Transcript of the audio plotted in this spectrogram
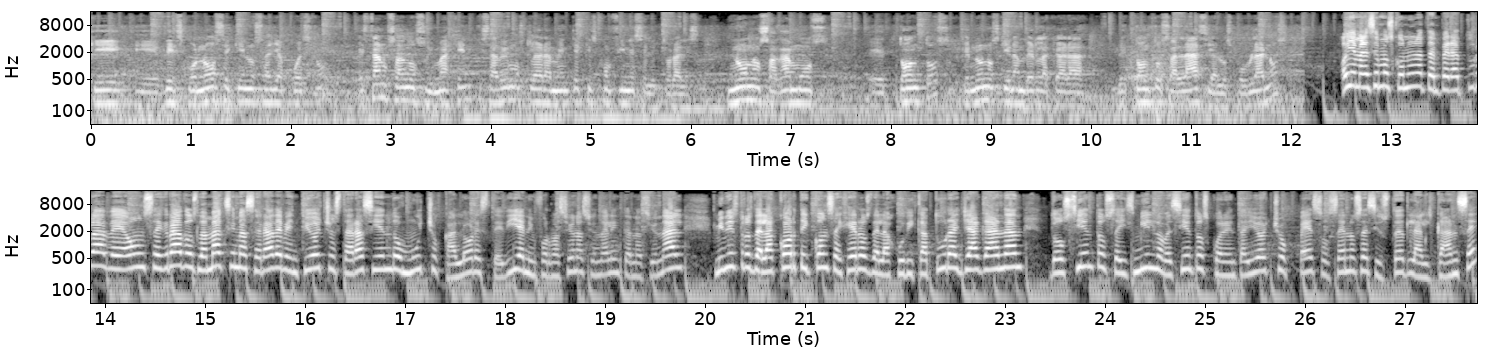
que eh, desconoce quién los haya puesto, están usando su imagen y sabemos claramente que es con fines electorales. No nos hagamos eh, tontos, que no nos quieran ver la cara de tontos a las y a los poblanos, Hoy amanecemos con una temperatura de 11 grados, la máxima será de 28, estará haciendo mucho calor este día en Información Nacional e Internacional. Ministros de la Corte y consejeros de la Judicatura ya ganan 206.948 pesos, ¿eh? no sé si usted la alcance.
